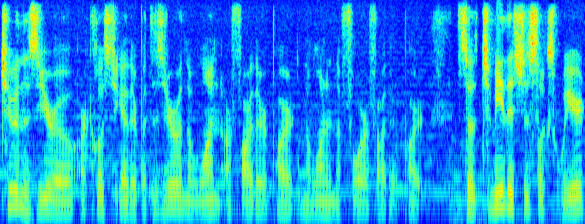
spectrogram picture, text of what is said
2 and the 0 are close together but the 0 and the 1 are farther apart and the 1 and the 4 are farther apart. So to me this just looks weird.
